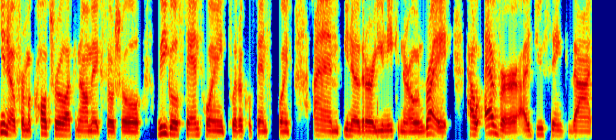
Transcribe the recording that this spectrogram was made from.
you know from a cultural economic social legal standpoint political standpoint um you know that are unique in their own right. However i do think that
